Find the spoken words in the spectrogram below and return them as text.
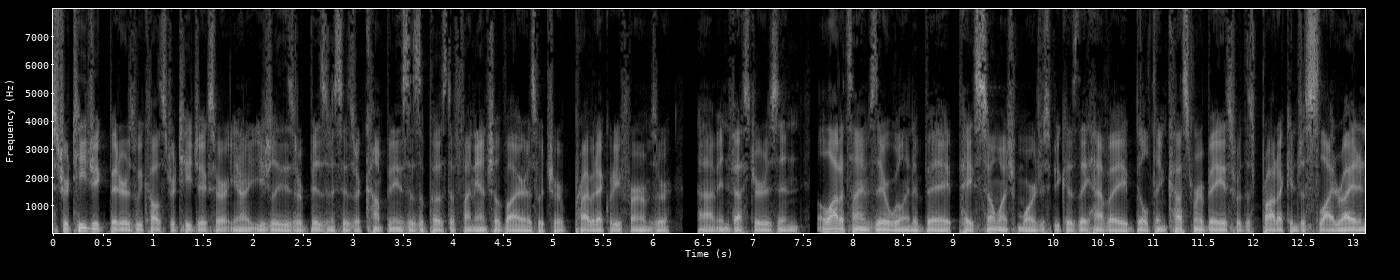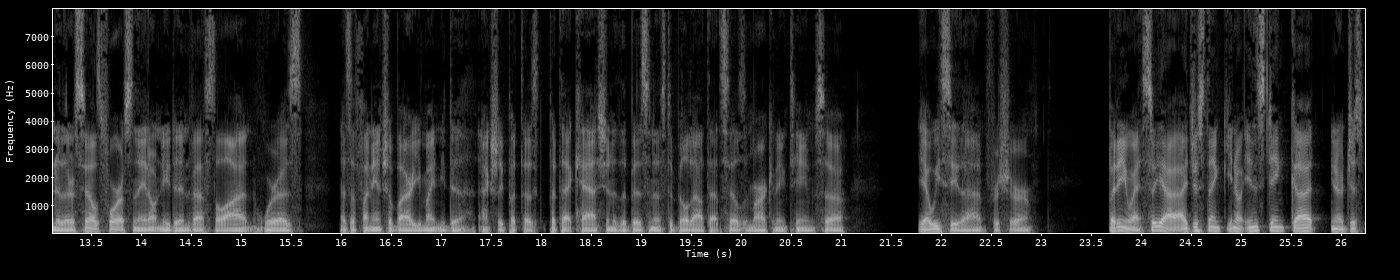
strategic bidders we call strategics are you know usually these are businesses or companies as opposed to financial buyers which are private equity firms or um, investors. And a lot of times they're willing to pay, pay so much more just because they have a built-in customer base where this product can just slide right into their sales force and they don't need to invest a lot. Whereas as a financial buyer you might need to actually put those put that cash into the business to build out that sales and marketing team. So yeah we see that for sure. But anyway so yeah i just think you know instinct gut you know just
